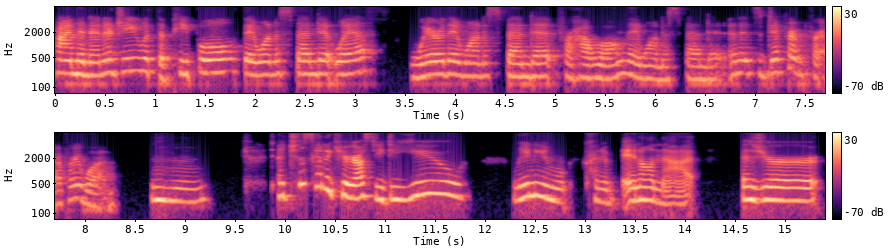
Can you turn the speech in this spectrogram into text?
time and energy with the people they want to spend it with, where they want to spend it, for how long they want to spend it. And it's different for everyone. Mm-hmm. I just out of curiosity, do you leaning kind of in on that as you're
